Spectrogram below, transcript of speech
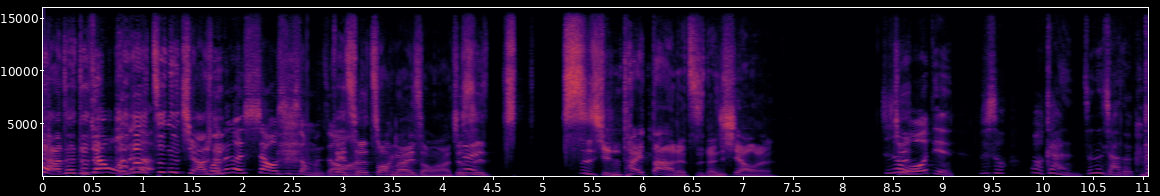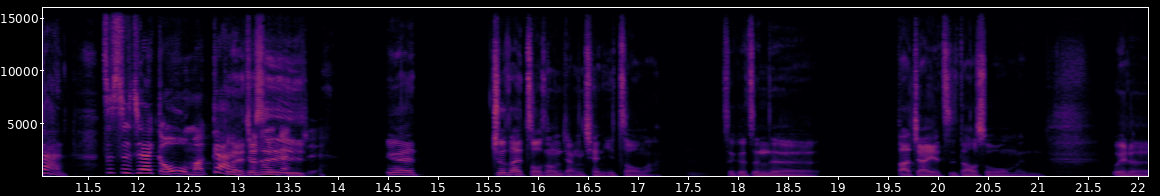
假的？你知道我那个真的假的？我那个笑是什么？知道吗？被车撞那一种啊，就是事情太大了，只能笑了。就是我有点，就是说，哇，干，真的假的？干，这世界在搞我吗？干，对，就是因为就在走中奖前一周嘛，嗯，这个真的大家也知道，说我们为了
